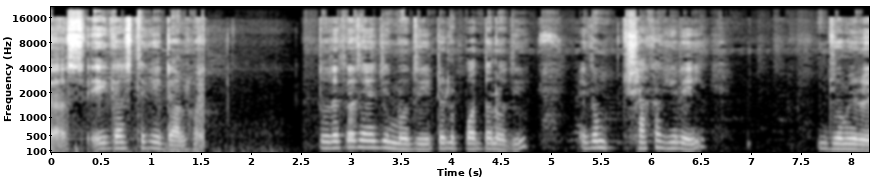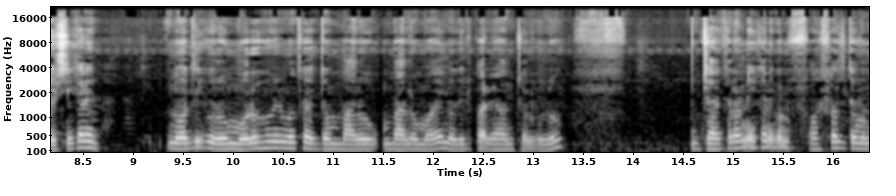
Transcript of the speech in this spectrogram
গাছ, এই গাছ থেকে ডাল হয়। তো দেখতে পাচ্ছেন এই যে নদী, এটা হলো পদ্মা নদী, একদম শাখা ঘিরেই জমি রয়েছে। এখানে নদীগুলো মরুভূমির মতো একদম বালু, বালুময় নদীর পাড়ের অঞ্চলগুলো। যার কারণে এখানে কোনো ফসল তেমন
